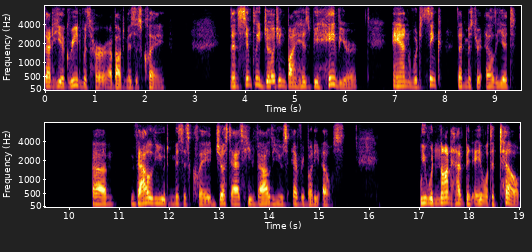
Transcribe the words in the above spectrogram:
that he agreed with her about Mrs. Clay, then simply judging by his behavior, Anne would think that Mr. Elliot um, valued Mrs. Clay just as he values everybody else. We would not have been able to tell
